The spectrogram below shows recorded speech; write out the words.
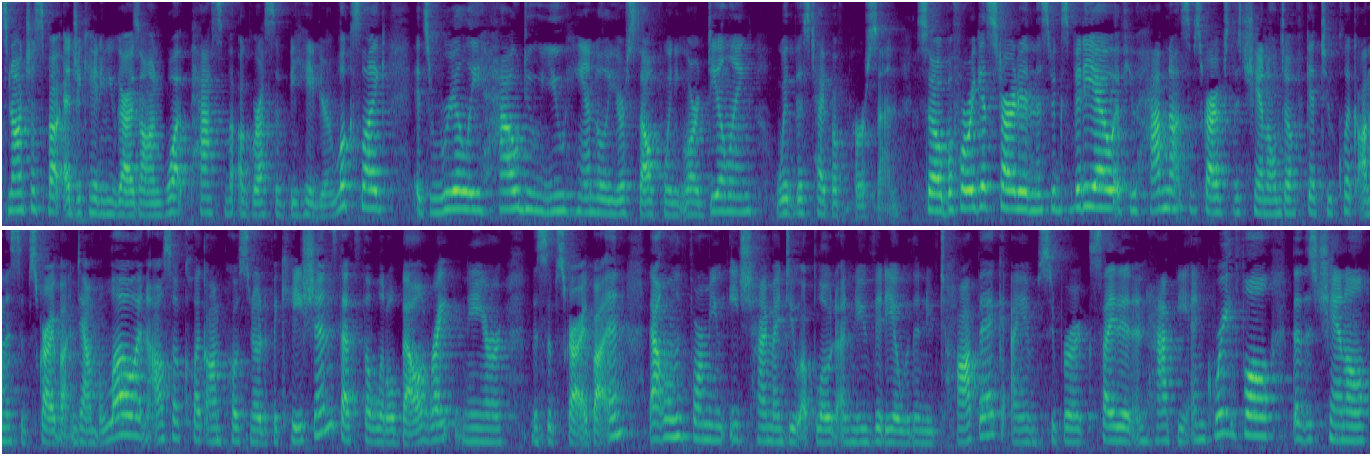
it's not just about educating you guys on what passive aggressive behavior looks like. It's really how do you handle yourself when you are dealing with this type of person. So before we get started in this week's video, if you have not subscribed to this channel, don't forget to click on the subscribe button down below and also click on post notifications. That's the little bell right near the subscribe button. That will inform you each time I do upload a new video with a new topic. I am super excited and happy and grateful that this channel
